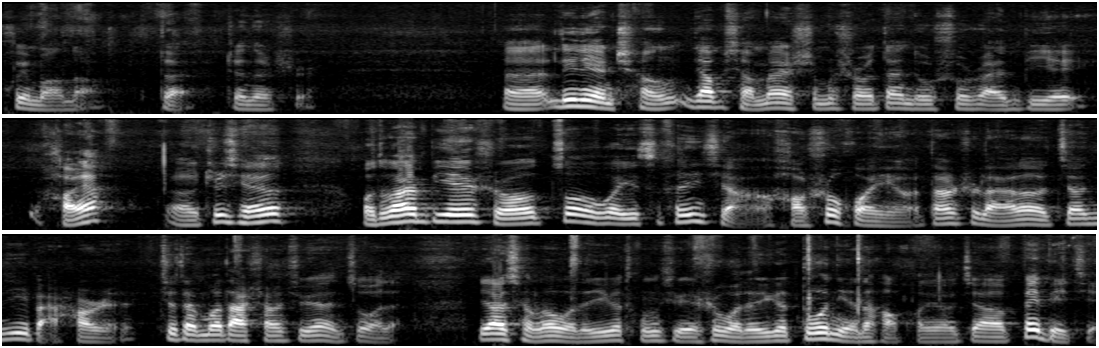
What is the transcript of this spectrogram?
会忙到，对，真的是。呃，历练成，要不小麦什么时候单独说说 MBA？好呀，呃，之前。我读 MBA 时候做过一次分享，好受欢迎！当时来了将近一百号人，就在莫大商学院做的，邀请了我的一个同学，也是我的一个多年的好朋友，叫贝贝姐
